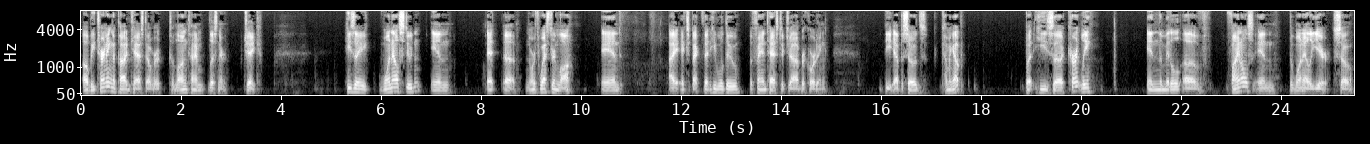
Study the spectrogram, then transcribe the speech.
I'll be turning the podcast over to longtime listener Jake he's a 1L student in at uh, Northwestern Law, and I expect that he will do a fantastic job recording the episodes coming up. But he's uh, currently in the middle of finals in the 1L year. So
